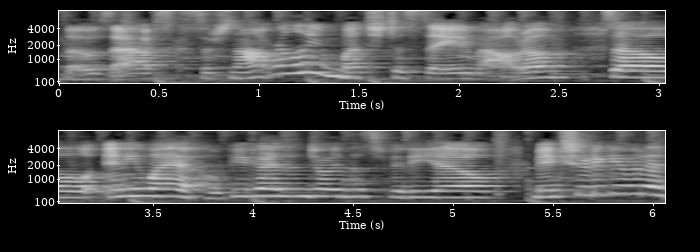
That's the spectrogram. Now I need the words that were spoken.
those apps because there's not really much to say about them. So anyway, I hope you guys enjoyed this video. Make sure to give it a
